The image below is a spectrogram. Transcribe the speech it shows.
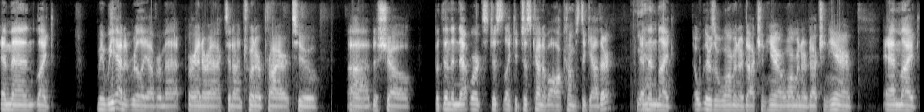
and then like, I mean, we hadn't really ever met or interacted on Twitter prior to uh, the show, but then the networks just like it just kind of all comes together, yeah. and then like oh, there's a warm introduction here, a warm introduction here, and like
